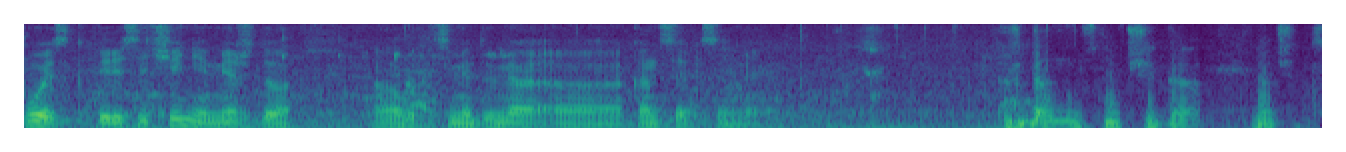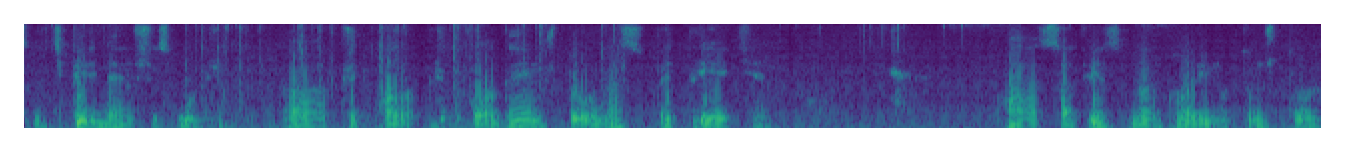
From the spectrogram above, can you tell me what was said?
поиск пересечения между э, вот этими двумя э, концепциями. В данном случае, да. Значит, теперь дальше смотрим. А, предпол- Предполагаем, что у нас предприятие. А, Соответственно, говорим о том, что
